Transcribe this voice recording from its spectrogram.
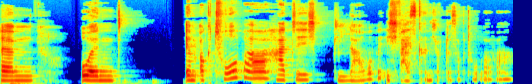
ähm, und im Oktober hatte ich glaube, ich weiß gar nicht, ob das Oktober war.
